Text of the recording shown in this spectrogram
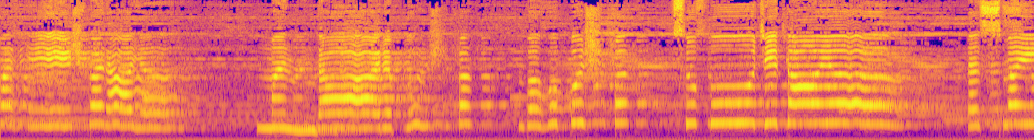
महेश्वराय। मन्दारपुष्प बहुपुष्प सुपूजिताय। तस्मै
